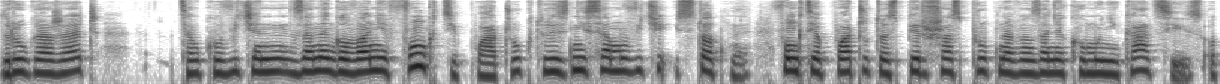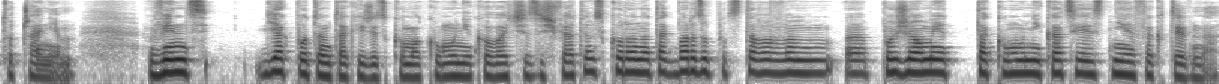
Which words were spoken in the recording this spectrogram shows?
Druga rzecz, całkowicie zanegowanie funkcji płaczu, który jest niesamowicie istotny. Funkcja płaczu to jest pierwsza z prób nawiązania komunikacji z otoczeniem. Więc jak potem takie dziecko ma komunikować się ze światem, skoro na tak bardzo podstawowym e, poziomie ta komunikacja jest nieefektywna?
